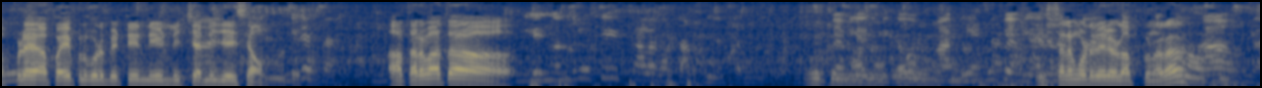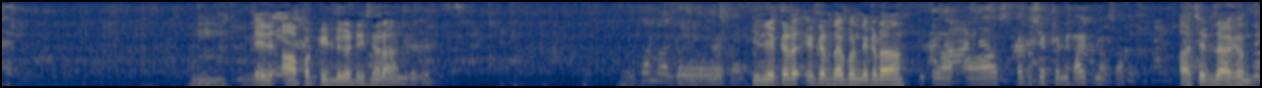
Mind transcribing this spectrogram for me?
అప్పుడే ఆ పైపులు కూడా పెట్టి నీళ్ళు ఇచ్చి అన్ని చేసాం ఆ తర్వాత ఈ స్థలం కూడా వేరే వాళ్ళు ఆపుకున్నారా. ఏది ఆ పక్క ఇల్లు కట్టేశారా? ఇది ఎక్కడ ఎక్కడ దాకా ఉంది ఇక్కడ? ఆ చెట్టు దాకా ఉంది.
